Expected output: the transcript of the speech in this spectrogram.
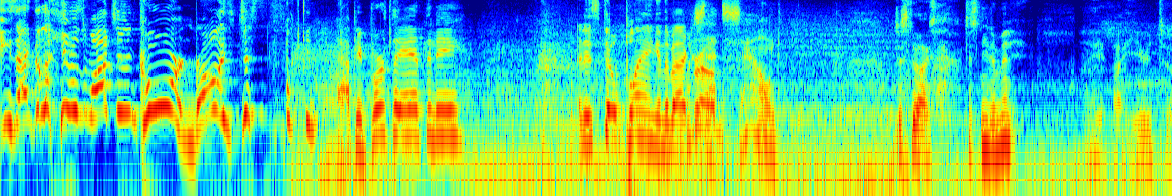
He's acting like he was watching corn, bro. It's just fucking. Happy birthday, Anthony. And it's still playing in the background. What is that sound? Just, uh, just need a minute. I, I hear it too.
